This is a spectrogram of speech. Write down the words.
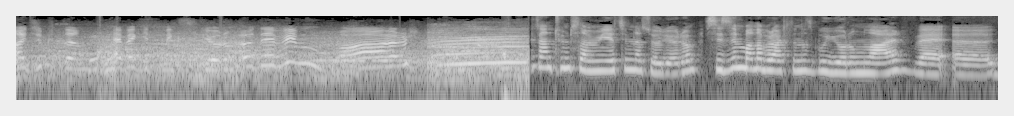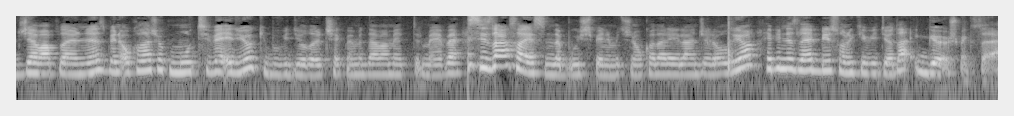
acıktım. Eve gitmek istiyorum. Ödevim var. Gerçekten tüm samimiyetimle söylüyorum. Sizin bana bıraktığınız bu yorumlar ve e, cevaplarınız beni o kadar çok motive ediyor ki bu videoları çekmeme devam ettirmeye ve sizler sayesinde bu iş benim için o kadar eğlenceli oluyor. Hepinizle bir sonraki videoda görüşmek üzere.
